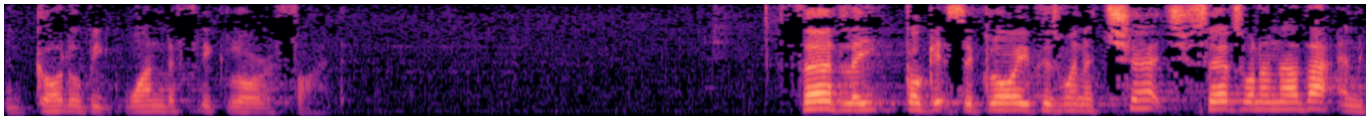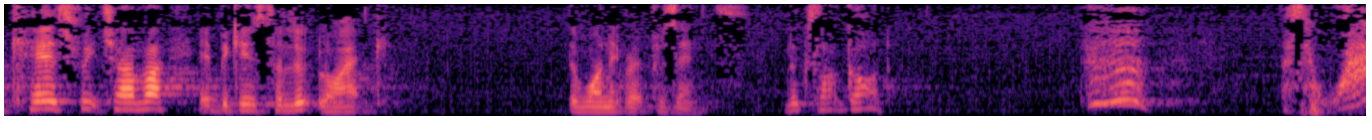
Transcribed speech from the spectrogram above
And God will be wonderfully glorified. Thirdly, God gets the glory because when a church serves one another and cares for each other, it begins to look like the one it represents. Looks like God. I said, wow,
